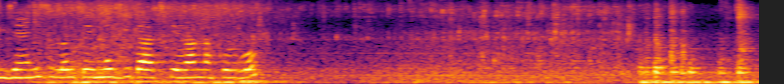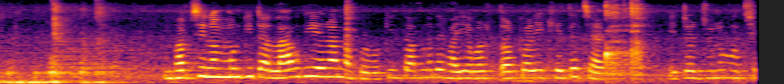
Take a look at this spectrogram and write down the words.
ভিজিয়ে নিয়েছিলাম, তো এই মুরগিটা আজকে রান্না করব। ভাবছিলাম মুরগিটা লাউ দিয়ে রান্না করব, কিন্তু আপনাদের ভাই আবার তরকারি খেতে চায় না। এটার জন্য হচ্ছে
